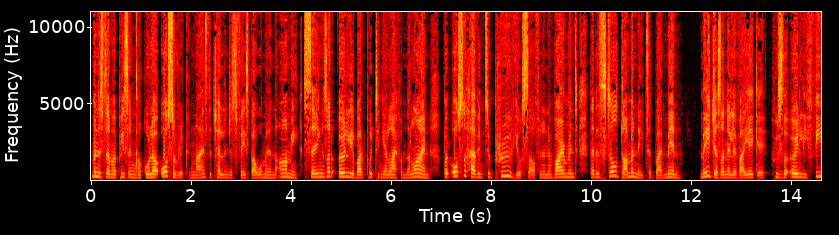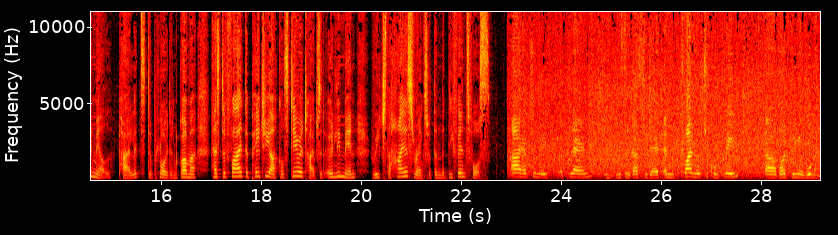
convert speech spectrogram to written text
Minister Mapisa Nqakula also recognized the challenges faced by women in the army, saying it's not only about putting your life on the line, but also having to prove yourself in an environment that is still dominated by men. Major Zanele Vayeke, who's the only female pilot deployed in Goma, has defied the patriarchal stereotypes that only men reach the highest ranks within the defense force. I have to make a plan with regards to that and try not to complain uh, about being a woman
